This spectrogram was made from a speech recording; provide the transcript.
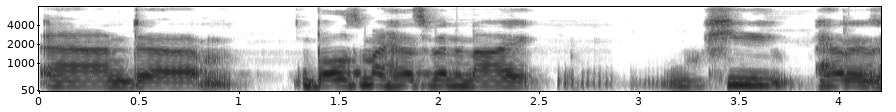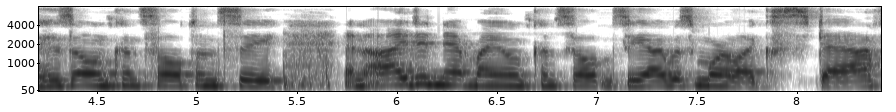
And um, both my husband and I, he had a, his own consultancy, and I didn't have my own consultancy. I was more like staff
